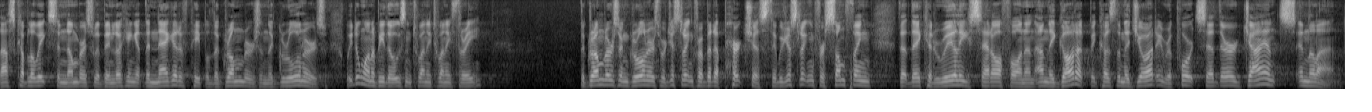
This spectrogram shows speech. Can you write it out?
Last couple of weeks in Numbers, we've been looking at the negative people, the grumblers and the groaners. We don't want to be those in 2023. The grumblers and groaners were just looking for a bit of purchase. They were just looking for something that they could really set off on, and, and they got it because the majority report said there are giants in the land.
